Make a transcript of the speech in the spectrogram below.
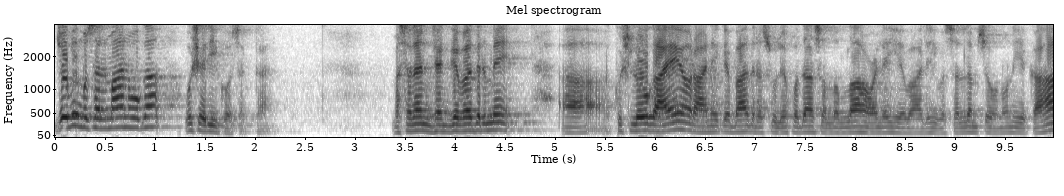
जो भी मुसलमान होगा, वो शरीक हो सकता है। मसलन जंग बद्र में आ, कुछ लोग आए और आने के बाद रसूल खुदा सल्लल्लाहु अलैहि वसल्लम से उन्होंने ये कहा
